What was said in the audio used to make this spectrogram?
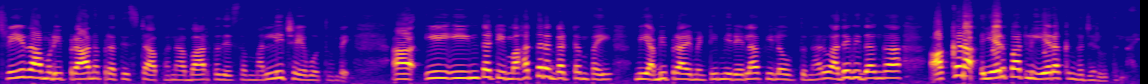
శ్రీరాముడి ప్రాణ ప్రతిష్టాపన భారతదేశం మళ్ళీ చేయబోతుంది. ఈ ఇంతటి మహత్తర ఘట్టంపై మీ అభిప్రాయం ఏంటి? మీరు ఎలా ఫీల్ అవుతున్నారు? అదేవిధంగా అక్కడ ఏర్పాట్లు ఏ రకంగా జరుగుతున్నాయి?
